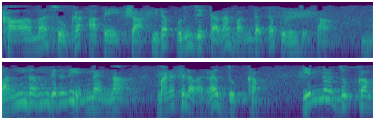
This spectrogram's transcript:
காம சுக அபேக்ஷா. இத புரிஞ்சிட்டவன் பந்தத்தை புரிஞ்சிட்டான். பந்தம்ங்கிறது என்னன்னா மனசுல வர்ற துக்கம். என்ன துக்கம்?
